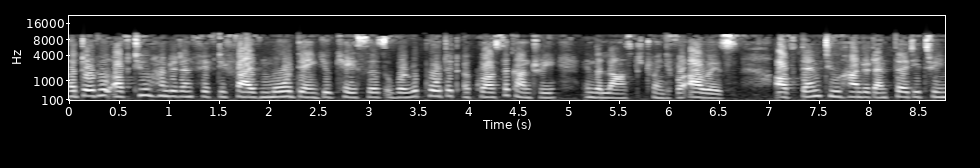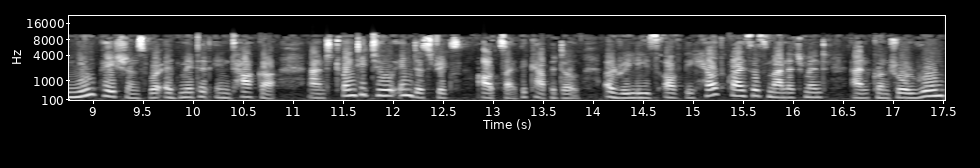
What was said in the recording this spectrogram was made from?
A total of 255 more dengue cases were reported across the country in the last 24 hours. Of them, 233 new patients were admitted in Dhaka and 22 in districts outside the capital. A release of the Health Crisis Management and Control Room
